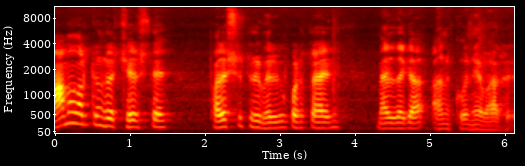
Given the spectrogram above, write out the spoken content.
మామ వర్గంలో చేస్తే పరిస్థితులు మెరుగుపడతాయని మెల్లగా అనుకునేవారు.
